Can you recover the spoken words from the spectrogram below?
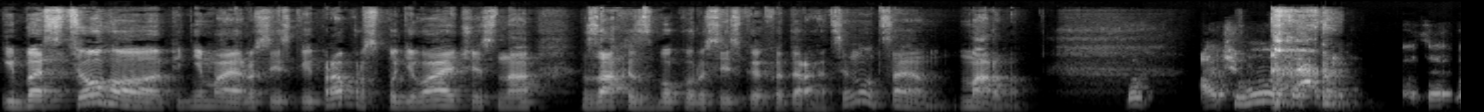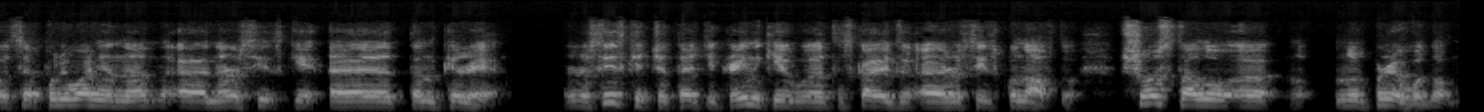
і без цього піднімає російський прапор, сподіваючись на захист з боку Російської Федерації. Ну, це марно. А чому це, це, це полювання на, е, на російські е, танкери? Російські чи треті країни, які таскають е, російську нафту. Що стало е, ну, приводом?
